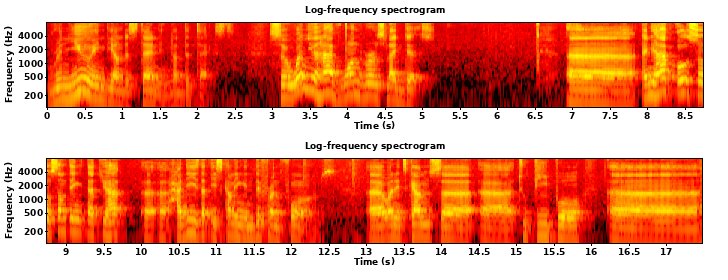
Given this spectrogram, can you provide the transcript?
renewing the understanding, not the text. So when you have one verse like this, uh, and you have also something that you have uh, a hadith that is coming in different forms. Uh, when it comes uh, uh, to people, uh,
